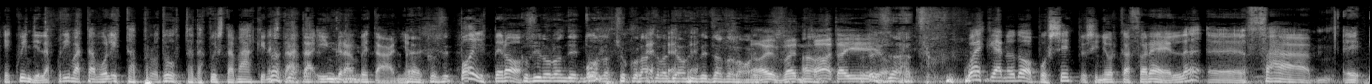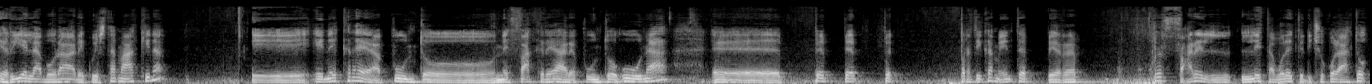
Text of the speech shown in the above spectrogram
e quindi la prima tavoletta prodotta da questa macchina è stata in Gran Bretagna. Eh, così, Poi però così loro hanno detto boh, la cioccolata l'abbiamo inventata noi. L'ho inventata ah, io. Esatto. Qualche anno dopo, sempre il signor Caffarel eh, fa eh, rielaborare questa macchina e, e, ne crea appunto, ne fa creare appunto una eh, per, per, per, praticamente per per fare le tavolette di cioccolato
